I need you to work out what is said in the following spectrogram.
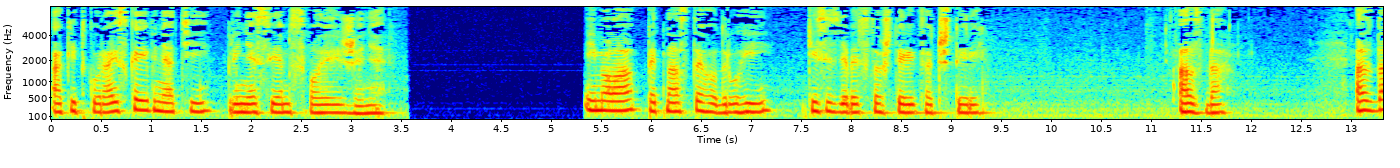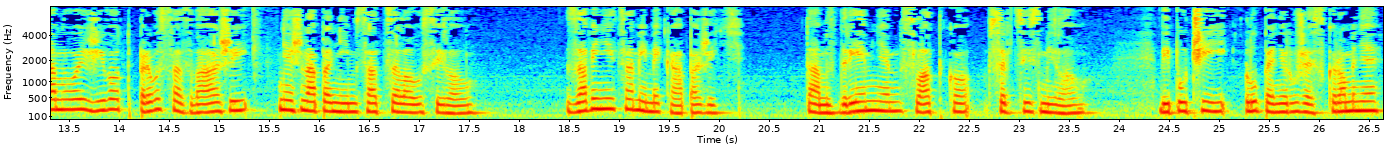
a kytku rajskej vňati prinesiem svojej žene. Imola 15.2.1944 Azda Azda môj život prv sa zváži než naplním sa celou silou. Za vinicami meká pažiť, tam zdriemnem sladko v srdci s milou. Vypučí lupeň ruže skromne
